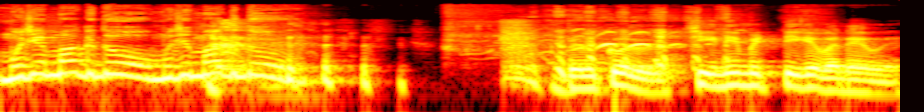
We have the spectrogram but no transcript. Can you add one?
मुझे मग दो मुझे मग दो। बिल्कुल चीनी मिट्टी के बने हुए।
